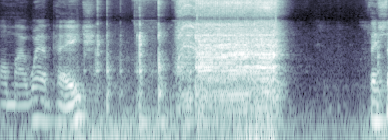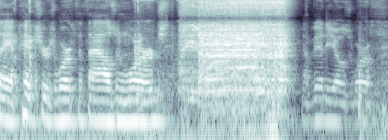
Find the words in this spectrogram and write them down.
on my web page. They say a picture's worth a thousand words. A video's worth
